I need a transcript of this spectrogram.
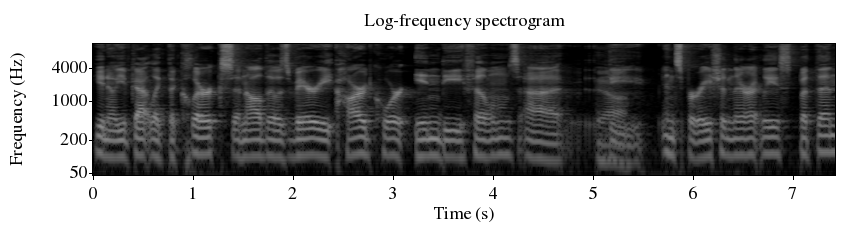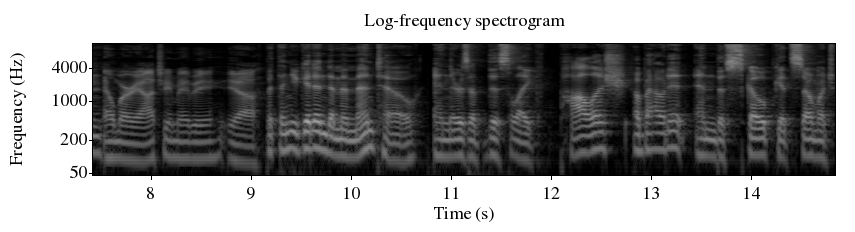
you know, you've got like the Clerks and all those very hardcore indie films. Uh, The inspiration there, at least. But then, El Mariachi, maybe. Yeah. but then you get into Memento, and there's a this like polish about it, and the scope gets so much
